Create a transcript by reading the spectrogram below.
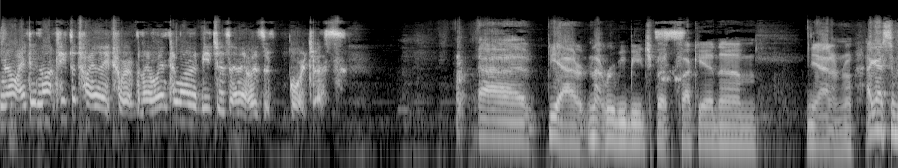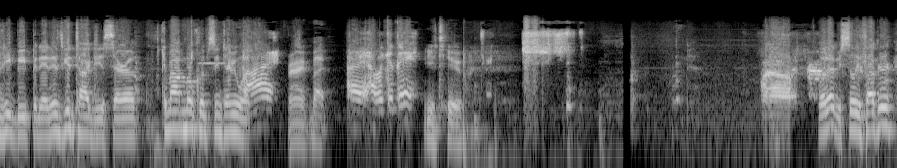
No, I did not take the Twilight tour, but I went to one of the beaches and it was gorgeous. uh, yeah, not Ruby Beach, but fucking, um, yeah, I don't know. I got somebody beeping in. It's good talking to you, Sarah. Come out, Moclips anytime you want. Bye. All right, bye. All right, have a good day. You too. But, uh, What up, you silly fucker?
